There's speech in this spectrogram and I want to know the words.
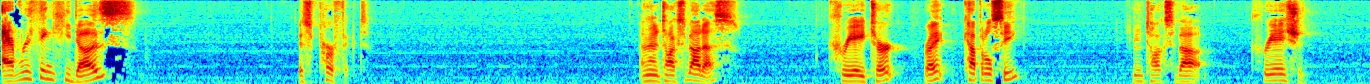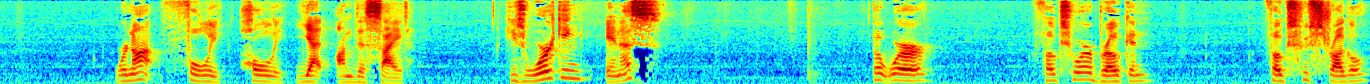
everything he does is perfect. And then it talks about us, creator, right? Capital C. And it talks about creation. We're not fully holy yet on this side. He's working in us, but we're folks who are broken, folks who struggle,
